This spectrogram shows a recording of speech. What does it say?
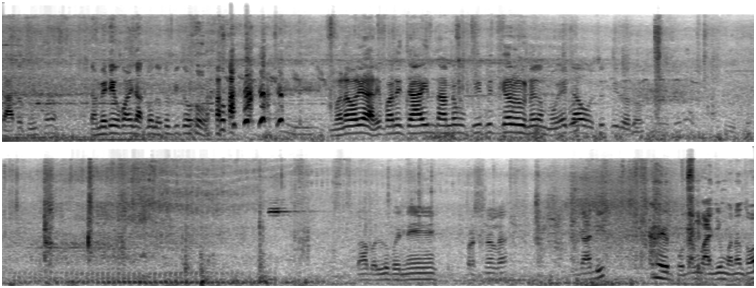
ચા તો પીવી પડે. ટમેટી ઉપાડી આટલો નહોતો પીતો મને વળી હરીફાની ચા આવીને હું પી પી જ કરું ને મોએ ચા ઓછું પીધો હતો. તો આ બલ્લુભાઈને પર્સનલ ગાડી. પોતાની બાજુ મને તો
